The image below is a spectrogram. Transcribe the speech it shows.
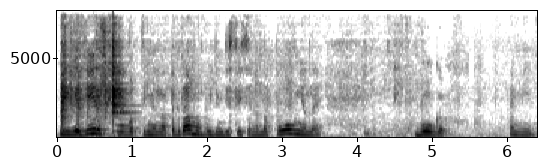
И я верю, что вот именно тогда мы будем действительно наполнены Богом. Аминь.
